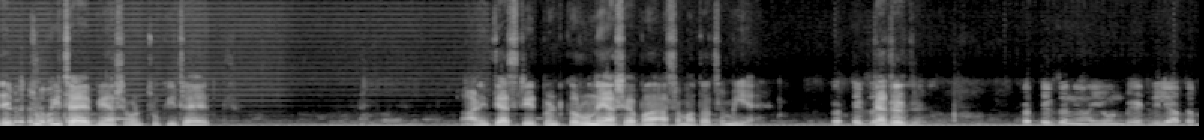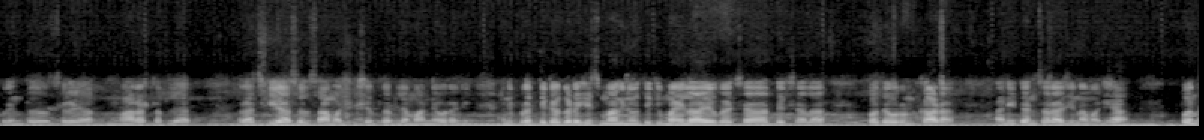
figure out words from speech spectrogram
ते चुकीचं आहे मी असं पण चुकीचं आहेत आणि त्या स्टेटमेंट करू नये अशा असं मताचं मी आहे. प्रत्येक त्याचं भेट- प्रत्येक जण येऊन भेट दिली आतापर्यंत सगळ्या महाराष्ट्रातल्या राजकीय असेल सामाजिक क्षेत्रातल्या मान्यवरांनी. आणि प्रत्येकाकडे हीच मागणी होती की महिला आयोगाच्या अध्यक्षाला पदावरून काढा आणि त्यांचा राजीनामा घ्या. पण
